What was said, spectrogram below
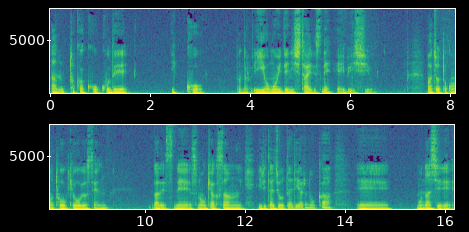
なんとかここで一個なんだろういい思い出にしたいですね ABC を。まあちょっとこの東京予選がですねそのお客さん入れた状態でやるのか、えー、もうなしで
